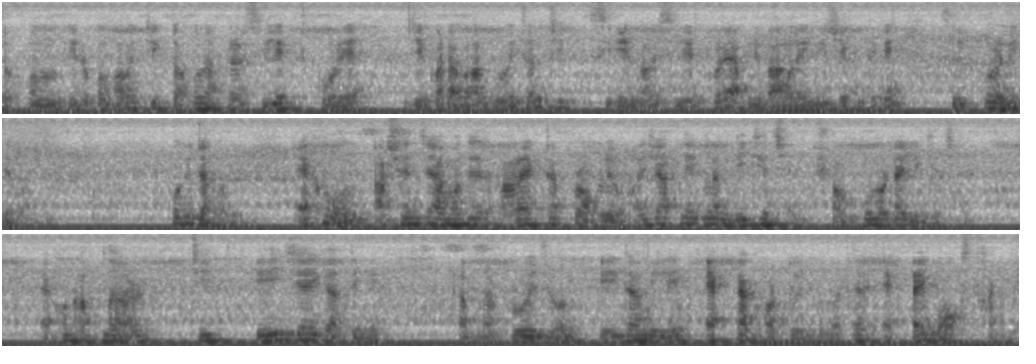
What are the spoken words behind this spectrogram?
যখন এরকম হবে, ঠিক তখন আপনারা সিলেক্ট করে যে কটা ঘর প্রয়োজন, ঠিক এইভাবে সিলেক্ট করে আপনি বাংলা, ইংলিশ এখান থেকে সিলেক্ট করে নিতে পারবেন। প্রতিটা ঘরে এখন আসেন যে আমাদের আর একটা প্রবলেম হয় যে আপনি এগুলো লিখেছেন, সম্পূর্ণটাই লিখেছেন। এখন আপনার ঠিক এই জায়গাতে আপনার প্রয়োজন এইটা মিলে একটা ঘর তৈরি হবে, অর্থাৎ একটাই বক্স থাকবে।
